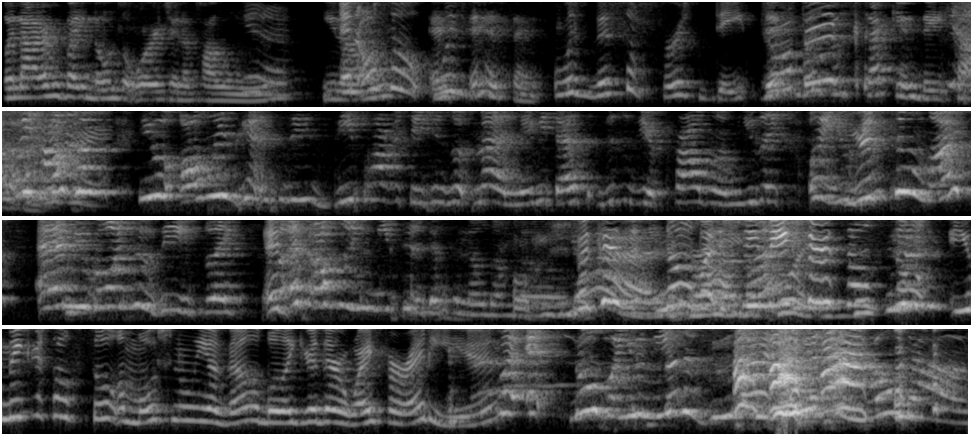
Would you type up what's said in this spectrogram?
But not everybody knows the origin of Halloween. Yeah. You know, And also, And it's was innocent. was this a first date This topic? was the second date Yeah, topic. wait, how come you always get into these deep conversations with men? Maybe that's this is your problem. You like, okay, you You're- get too much, and you go in too deep. Like, but It's- it's also you need to get to know them. Though. Yeah. because no, but she makes point. herself so you make yourself so emotionally available, like you're their wife already. But it, no, but you need to do that to get to know them.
